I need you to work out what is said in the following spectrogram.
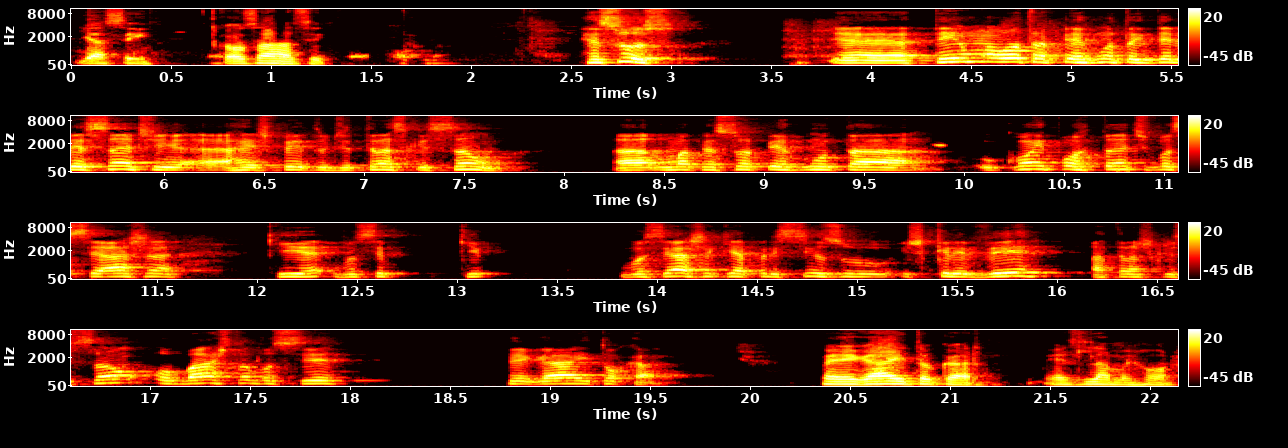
Y así, cosas así. Jesus, é, tem uma outra pergunta interessante a respeito de transcrição. Ah, uma pessoa pergunta o quão importante você acha que você que você acha que é preciso escrever a transcrição ou basta você pegar e tocar? Pegar y tocar es la mejor.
